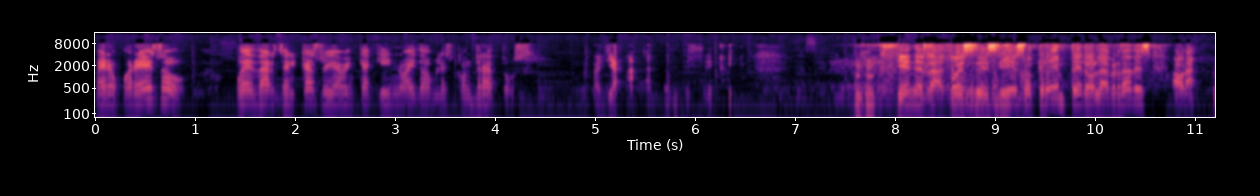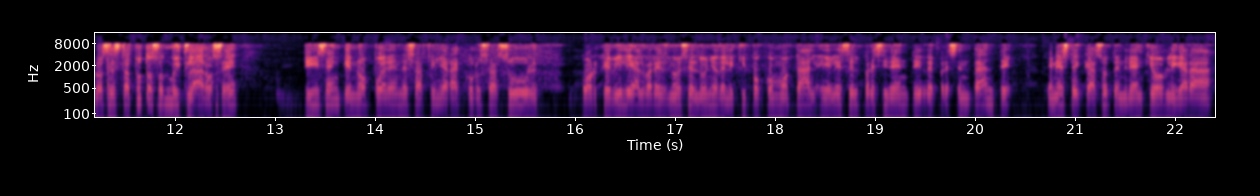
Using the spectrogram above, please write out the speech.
Pero por eso puede darse el caso, ya ven que aquí no hay dobles contratos. Ya, sí. Tienes razón. Pues eh, sí, eso creen, pero la verdad es, ahora, los estatutos son muy claros, ¿eh? Dicen que no pueden desafiliar a Cruz Azul, porque Billy Álvarez no es el dueño del equipo como tal, él es el presidente y representante. En este caso tendrían que obligar a,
